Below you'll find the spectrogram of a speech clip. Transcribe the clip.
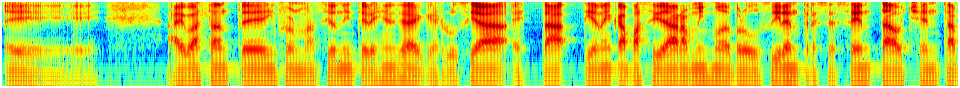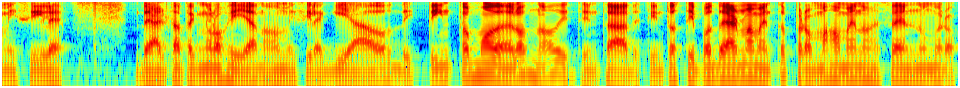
Eh, hay bastante información de inteligencia de que Rusia está, tiene capacidad ahora mismo de producir entre 60 a 80 misiles de alta tecnología, ¿no? misiles guiados, distintos modelos, ¿no? Distintas, distintos tipos de armamentos, pero más o menos ese es el número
